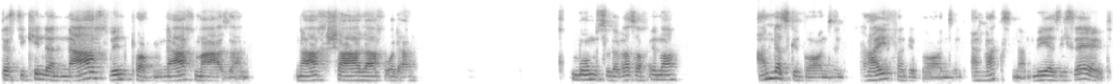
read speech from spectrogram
dass die Kinder nach Windpocken, nach Masern, nach Scharlach oder Mumps oder was auch immer anders geworden sind, reifer geworden sind, erwachsener, mehr sich selbst.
